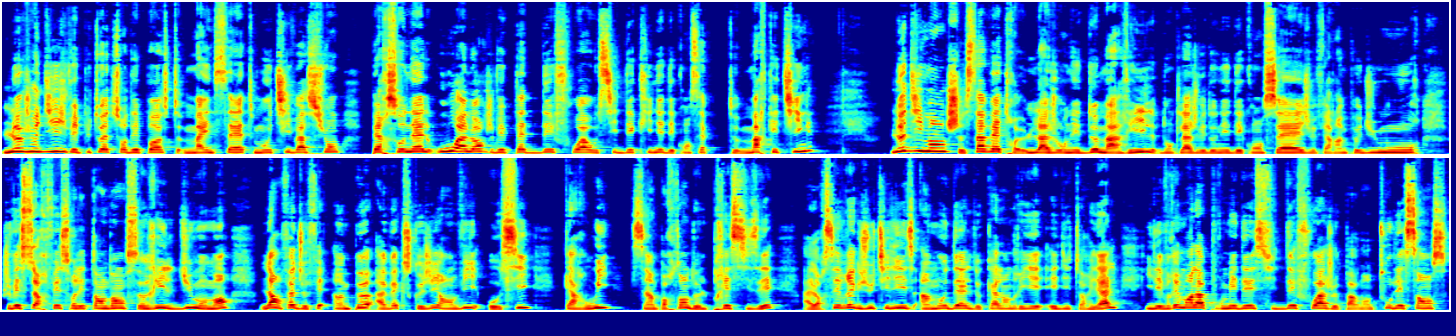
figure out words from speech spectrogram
Le jeudi, je vais plutôt être sur des posts mindset, motivation personnelle ou alors je vais peut-être des fois aussi décliner des concepts marketing. Le dimanche, ça va être la journée de ma reel. Donc là, je vais donner des conseils, je vais faire un peu d'humour, je vais surfer sur les tendances reel du moment. Là, en fait, je fais un peu avec ce que j'ai envie aussi, car oui, c'est important de le préciser. Alors c'est vrai que j'utilise un modèle de calendrier éditorial. Il est vraiment là pour m'aider si des fois je pars dans tous les sens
